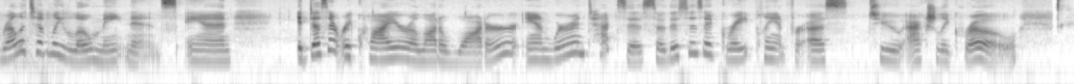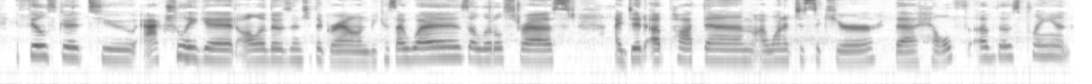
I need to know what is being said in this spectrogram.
relatively low maintenance and it doesn't require a lot of water. And we're in Texas, so this is a great plant for us to actually grow feels good to actually get all of those into the ground because I was a little stressed. I did up pot them. I wanted to secure the health of those plants.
